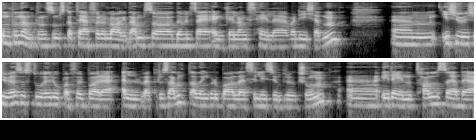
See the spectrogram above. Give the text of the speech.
komponentene som skal til for å lage dem, så det vil si egentlig langs hele verdikjeden. Um, I 2020 så sto Europa for bare 11% av den globale silisiumproduksjonen. Uh, I rene tall så er det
